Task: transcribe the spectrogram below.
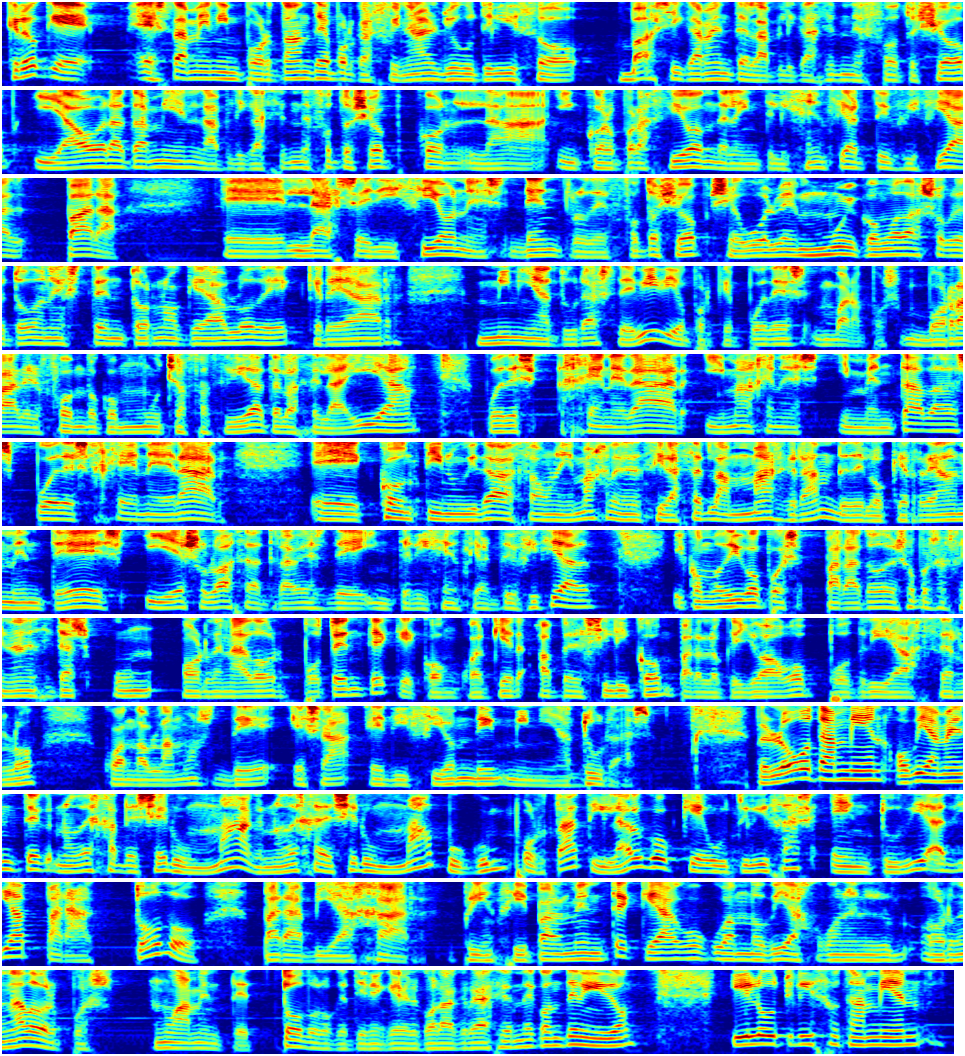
Creo que es también importante porque al final yo utilizo básicamente la aplicación de Photoshop y ahora también la aplicación de Photoshop con la incorporación de la inteligencia artificial para eh, las ediciones dentro de Photoshop se vuelven muy cómodas, sobre todo en este entorno que hablo de crear miniaturas de vídeo, porque puedes, bueno, pues borrar el fondo con mucha facilidad, te lo hace la IA, puedes generar imágenes inventadas, puedes generar eh, continuidad a una imagen, es decir, hacerla más grande de lo que realmente es, y eso lo hace a través de inteligencia artificial. Y como digo, pues para todo eso, pues al final necesitas un ordenador potente que con cualquier Apple Silicon, para lo que yo hago, podría hacerlo cuando hablamos de esa edición de miniaturas. Pero luego también, obviamente, no deja de ser un Mac, no deja de ser un MacBook, un portátil, algo que utilizas en tu día a día para todo, para viajar. Principalmente, ¿qué hago cuando viajo con el ordenador? Pues nuevamente todo lo que tiene que ver con la creación de contenido y lo utilizo también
